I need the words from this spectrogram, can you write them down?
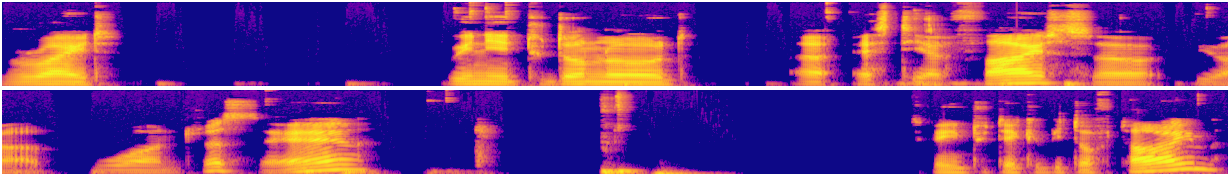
Right. We need to download a STL file, so you have one just there. It's going to take a bit of time.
